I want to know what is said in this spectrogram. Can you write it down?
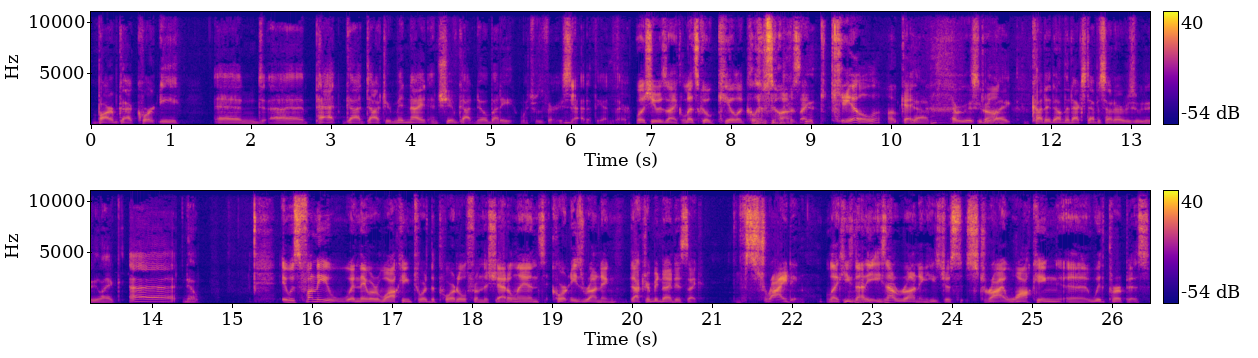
Barb got Courtney. and uh, Pat got Doctor Midnight, and Shiv got nobody, which was very sad at the end there. Well, she was like, "Let's go kill Eclipso." I was like, "Kill? Okay." Yeah, everybody's gonna be like, cut it on the next episode. Everybody's gonna be like, uh, no. It was funny when they were walking toward the portal from the Shadowlands. Courtney's running. Doctor Midnight is like striding, like he's not he's not running. He's just stride walking uh, with purpose.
